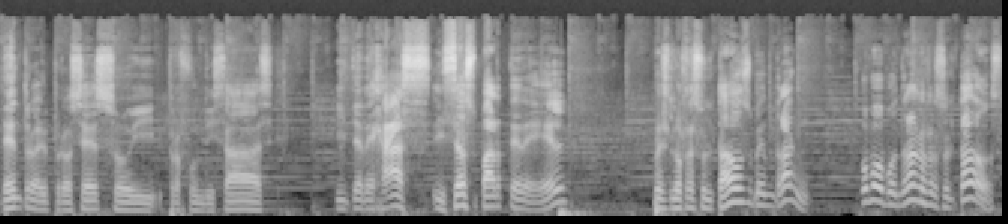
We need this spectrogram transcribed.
dentro del proceso y profundizás y te dejas y sos parte de él, pues los resultados vendrán. ¿Cómo vendrán los resultados?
